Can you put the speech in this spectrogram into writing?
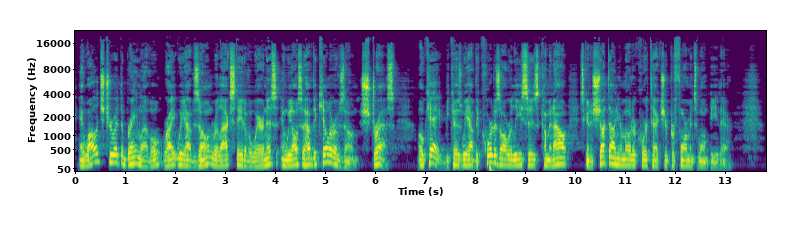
And while it's true at the brain level, right, we have zone, relaxed state of awareness, and we also have the killer of zone, stress okay, because we have the cortisol releases coming out, it's going to shut down your motor cortex, your performance won't be there.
